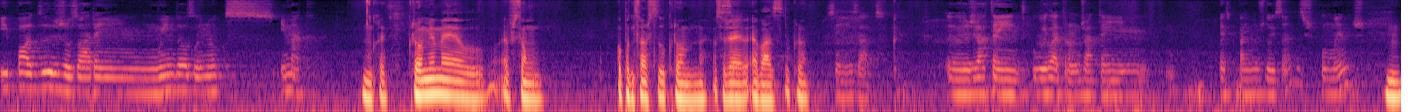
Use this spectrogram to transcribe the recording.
e podes usar em Windows, Linux e Mac. Ok. Chromium é o- a versão open source do Chrome, né? ou seja, Sim. é a base do Chrome. Sim, exato. Uh, já tem, o Electron já tem penso que uns dois anos, pelo menos. Hum.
